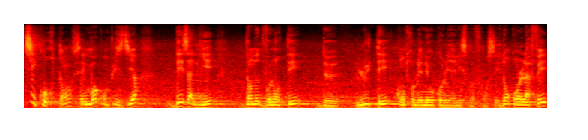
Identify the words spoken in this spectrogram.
petit court temps, c'est le moins qu'on puisse dire, des alliés dans notre volonté de lutter contre le néocolonialisme français. donc on l'a fait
